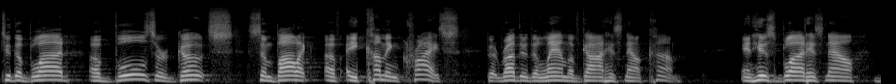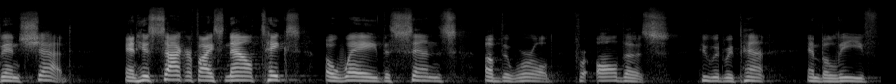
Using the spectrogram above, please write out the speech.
to the blood of bulls or goats, symbolic of a coming Christ, but rather the Lamb of God has now come, and his blood has now been shed, and his sacrifice now takes away the sins of the world for all those who would repent and believe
